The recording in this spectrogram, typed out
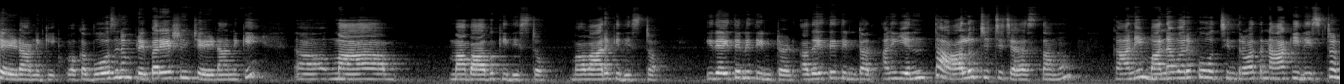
చేయడానికి ఒక భోజనం ప్రిపరేషన్ చేయడానికి మా మా బాబుకి ఇది ఇష్టం మా వారికి ఇది ఇష్టం. ఇదైతేనే తింటాడు అదైతే తింటాడు అని ఎంత ఆలోచించి చేస్తాము. కానీ మన వరకు వచ్చిన తర్వాత నాకు ఇది ఇష్టం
